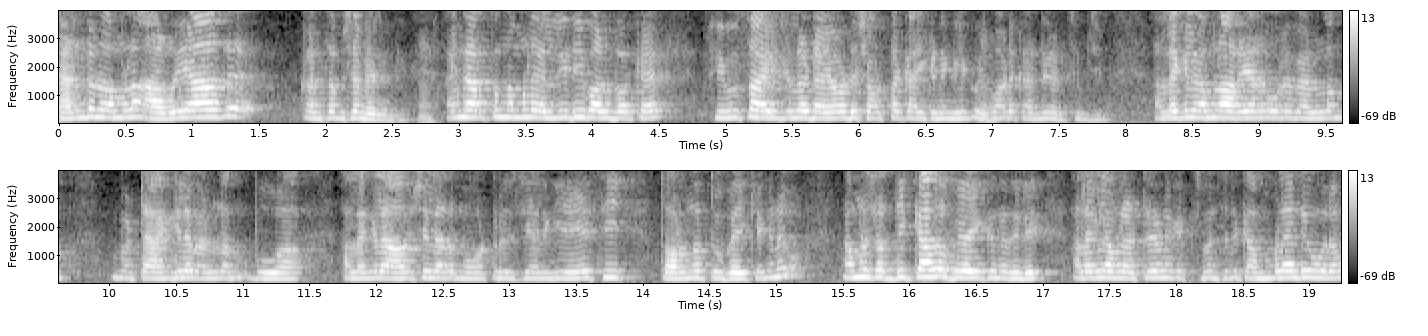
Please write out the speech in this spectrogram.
രണ്ട് നമ്മൾ അറിയാതെ കൺസംഷൻ വരുന്നത്. അതിന്റെ അർത്ഥം നമ്മൾ എൽ ഇ ഡി ബൾബൊക്കെ ഫ്യൂസ് ആയിട്ടുള്ള ഡയോഡ് ഷോർട്ടൊക്കെ അയക്കണമെങ്കിൽ ഒരുപാട് കറണ്ട് കൺസ്യൂം ചെയ്യും. അല്ലെങ്കിൽ നമ്മൾ അറിയാതെ കുറേ വെള്ളം ടാങ്കിലെ വെള്ളം പോവുക അല്ലെങ്കിൽ ആവശ്യമില്ലാതെ മോട്ടർ യൂസ് ചെയ്യുക അല്ലെങ്കിൽ എ സി തുറന്നിട്ട് ഉപയോഗിക്കുക. അങ്ങനെ നമ്മൾ ശ്രദ്ധിക്കാതെ ഉപയോഗിക്കുന്നതിൽ അല്ലെങ്കിൽ നമ്മൾ ഇലക്ട്രോണിക് എക്സ്പെൻസിന് കംപ്ലൈന്റ് മൂലം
